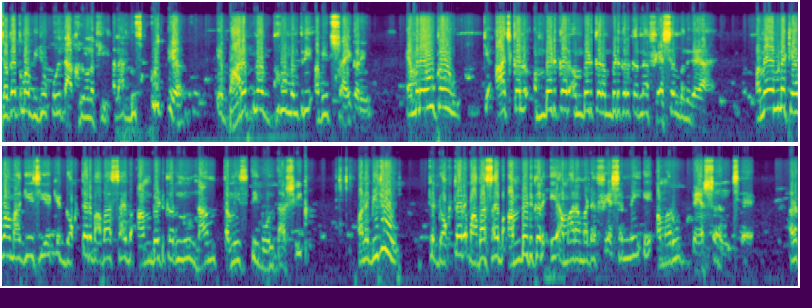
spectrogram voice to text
જગતમાં બીજો કોઈ દાખલો નથી. અને આ દુષ્કૃત્ય એ ભારતના ગૃહમંત્રી અમિત શાહે કર્યું. એમણે એવું કહ્યું કે આજકાલ અંબેડકર અંબેડકર અંબેડકર કરના ફેશન બન ગયા હૈ અમે એમને કહેવા માંગીએ છીએ કે ડોક્ટર બાબા સાહેબ આંબેડકરનું નામ તમીઝથી બોલતા શીખ. અને બીજું કે ડોક્ટર બાબા સાહેબ આંબેડકર એ અમારા માટે ફેશન નહીં, એ અમારું પેશન છે. અને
